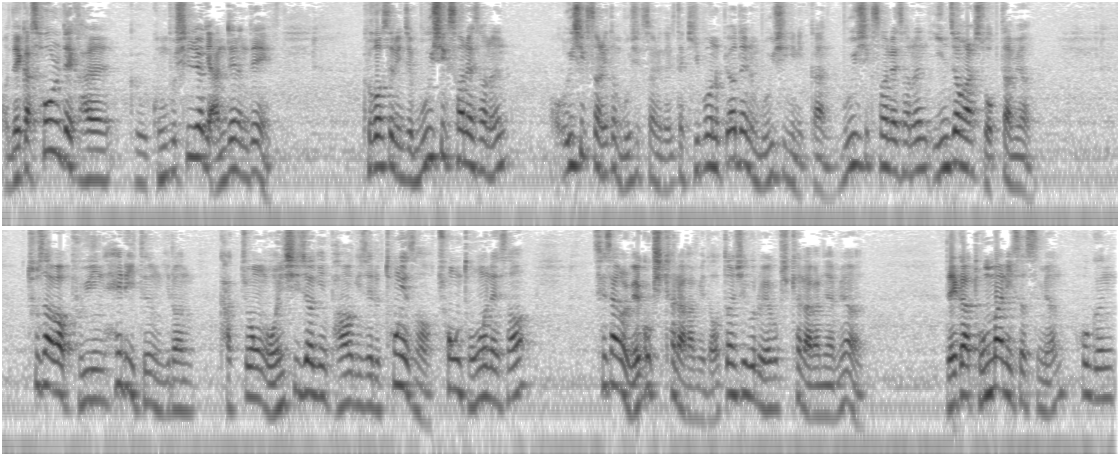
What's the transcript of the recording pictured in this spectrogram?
어, 내가 서울대 갈 그 공부 실력이 안 되는데 그것을 이제 무의식선에서는 어, 의식선이든 무의식선이든 일단 기본은 뼈대는 무의식이니까 무의식선에서는 인정할 수 없다면 투사와 부인, 해리 등 이런 각종 원시적인 방어 기제를 통해서 총동원해서 세상을 왜곡시켜 나갑니다. 어떤 식으로 왜곡시켜 나가냐면 내가 돈만 있었으면 혹은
